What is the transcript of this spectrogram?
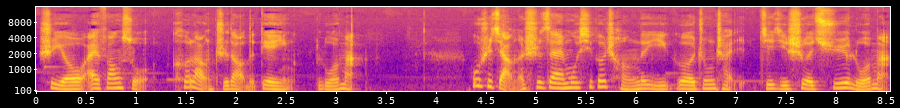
是由艾方索·科朗执导的电影《罗马》。故事讲的是在墨西哥城的一个中产阶级社区罗马，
